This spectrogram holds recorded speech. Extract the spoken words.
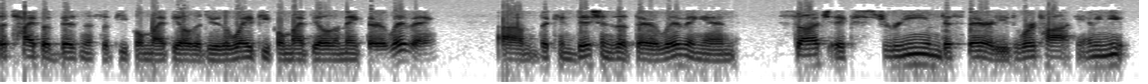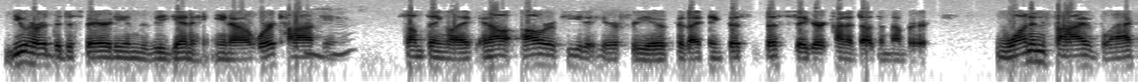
the type of business that people might be able to do, the way people might be able to make their living, um, the conditions that they're living in. Such extreme disparities. We're talking. I mean, you you heard the disparity in the beginning. You know, we're talking mm-hmm. something like, and I'll I'll repeat it here for you because I think this this figure kind of does a number. One in five black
